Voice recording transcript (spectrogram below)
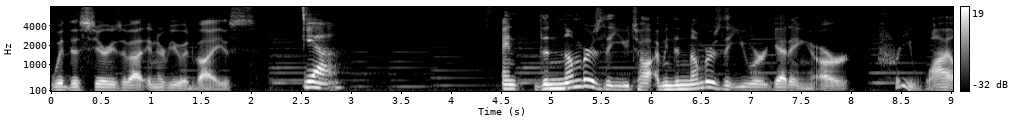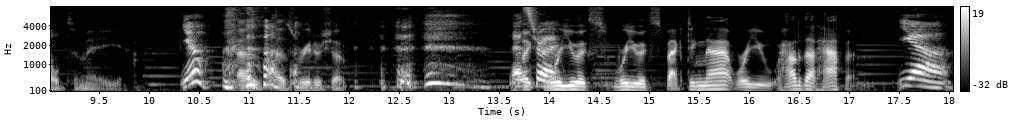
with this series about interview advice. Yeah. And the numbers that you talk, I mean, the numbers that you were getting are pretty wild to me. Yeah. as, as readership. That's like, right. Were you ex- were you expecting that? Were you? How did that happen? Yeah,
